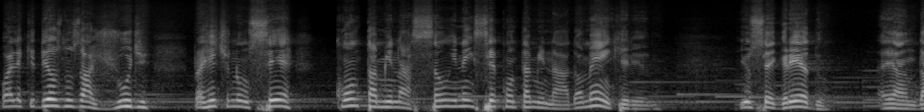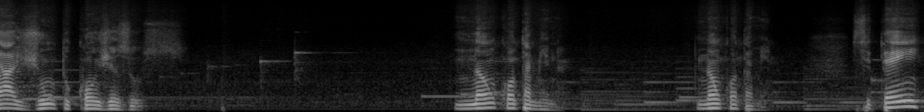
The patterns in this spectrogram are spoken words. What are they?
Olha que Deus nos ajude para a gente não ser contaminação e nem ser contaminado. Amém, querido? E o segredo é andar junto com Jesus. Não contamina. Não contamina. Se tem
